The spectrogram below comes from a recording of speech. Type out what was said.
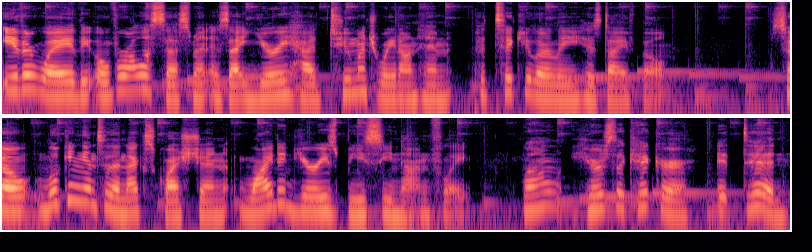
Either way, the overall assessment is that Yuri had too much weight on him, particularly his dive belt. So, looking into the next question, why did Yuri's BC not inflate? Well, here's the kicker it did.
